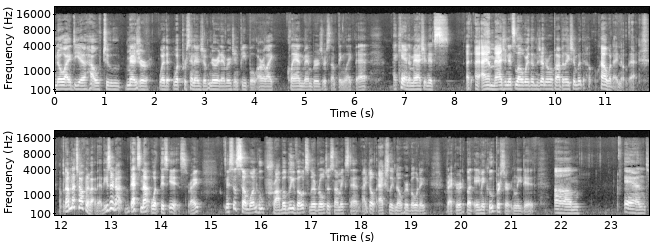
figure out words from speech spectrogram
no idea how to measure whether what percentage of neurodivergent people are like Klan members or something like that. I can't imagine it's. I, I imagine it's lower than the general population, but how would I know that? But I'm not talking about that. These are not. That's not what this is, right? This is someone who probably votes liberal to some extent. I don't actually know her voting record, but Amy Cooper certainly did. Um, and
